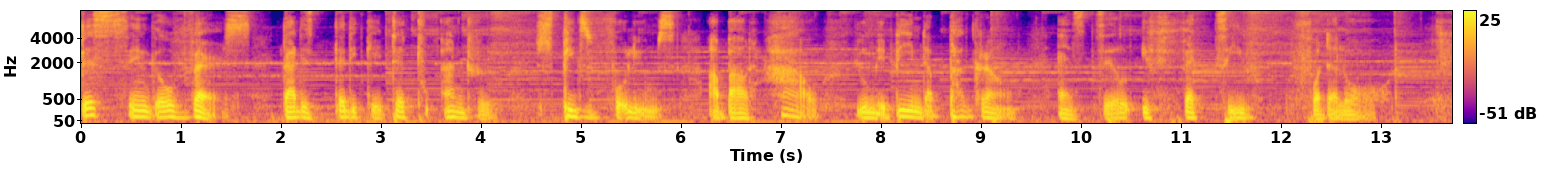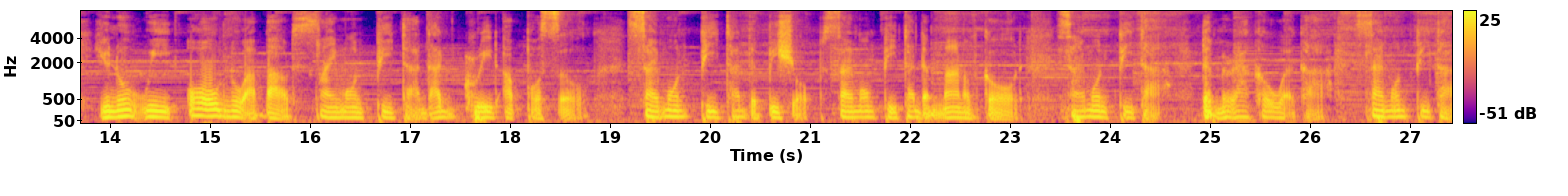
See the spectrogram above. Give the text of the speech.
this single verse that is dedicated to Andrew speaks volumes about how you may be in the background and still effective for the Lord. You know, we all know about Simon Peter, that great apostle. Simon Peter, the bishop. Simon Peter, the man of God. Simon Peter, the miracle worker. Simon Peter,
